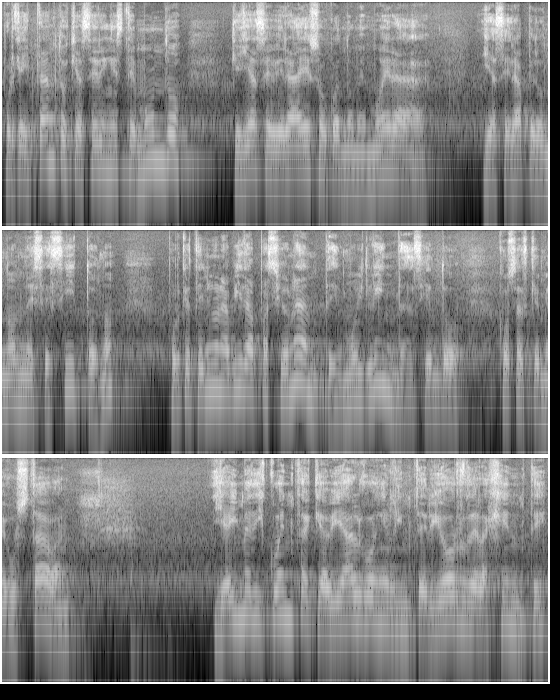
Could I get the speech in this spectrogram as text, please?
porque hay tanto que hacer en este mundo que ya se verá eso cuando me muera, ya será, pero no necesito, ¿no? Porque tenía una vida apasionante, muy linda, haciendo cosas que me gustaban. Y ahí me di cuenta que había algo en el interior de la gente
